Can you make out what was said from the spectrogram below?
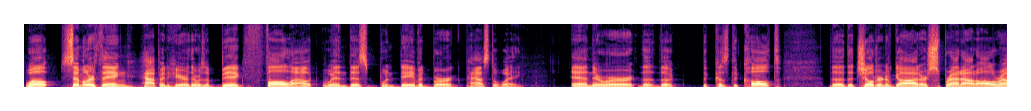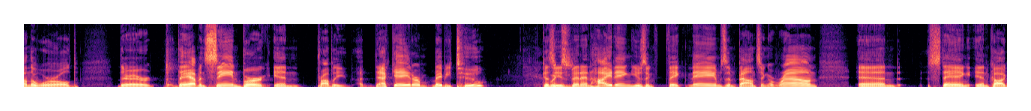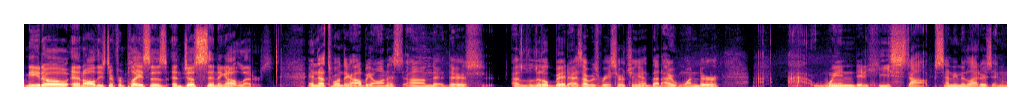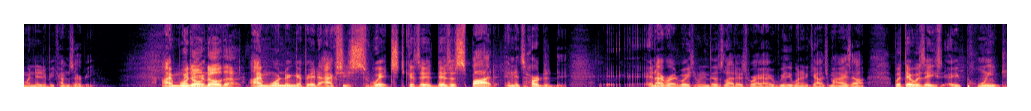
Well, similar thing happened here. There was a big fallout when this when David Berg passed away. And there were the the because the, cult, the the children of God are spread out all around the world. They're they haven't seen Berg in probably a decade or maybe two because he's been in hiding using fake names and bouncing around and staying incognito and all these different places and just sending out letters. And that's one thing I'll be honest. Um, there, there's a little bit as I was researching it that I wonder uh, when did he stop sending the letters and when did it become Zerby? I'm We don't if- know that. I'm wondering if it actually switched because there, there's a spot and it's hard to. And I read way too many of those letters where I really wanted to gouge my eyes out. But there was a a point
